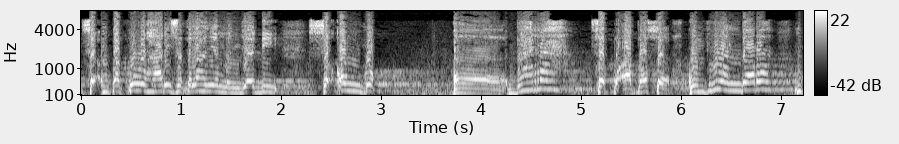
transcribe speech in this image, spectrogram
40 hari setelahnya menjadi seonggok uh, darah se apa sekumpulan darah 40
